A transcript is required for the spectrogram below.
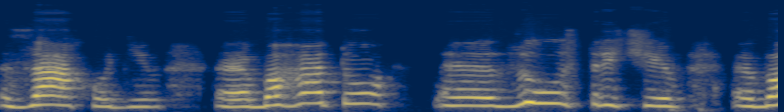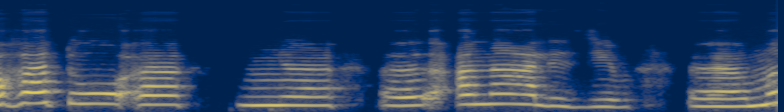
заходів, е, багато е, зустрічів, багато аналізів. Ми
